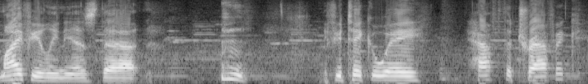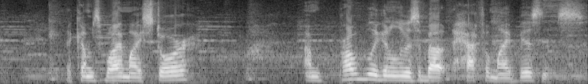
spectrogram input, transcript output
My feeling is that if you take away half the traffic that comes by my store, I'm probably going to lose about half of my business.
